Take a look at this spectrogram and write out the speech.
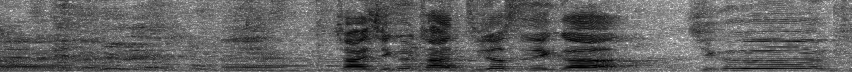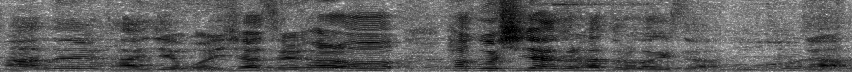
네, 네, 네. 자 지금 잔 드셨으니까 지금 잔을 다 이제 원샷을 하러 하고 시작을 하도록 하겠습니다. 자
